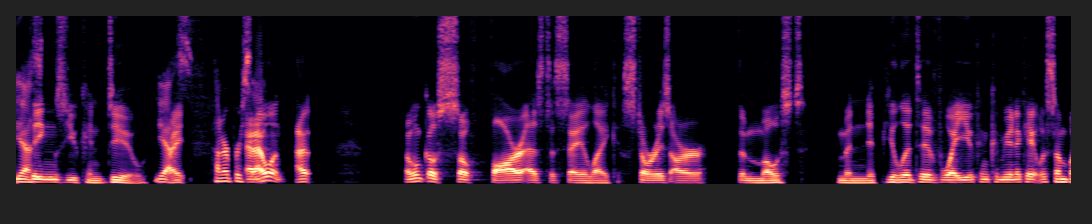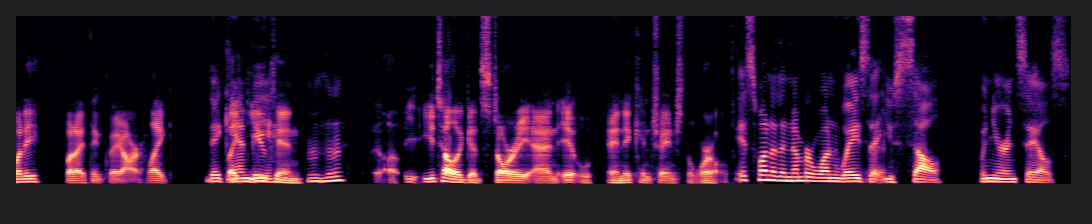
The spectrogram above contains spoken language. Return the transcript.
Yes. things you can do yes. right Hundred percent. and I won't I I won't go so far as to say like stories are the most manipulative way you can communicate with somebody, but I think they are. Like They can like be. you can hmm uh, you tell a good story and it and it can change the world. It's one of the number one ways that you sell when you're in sales.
